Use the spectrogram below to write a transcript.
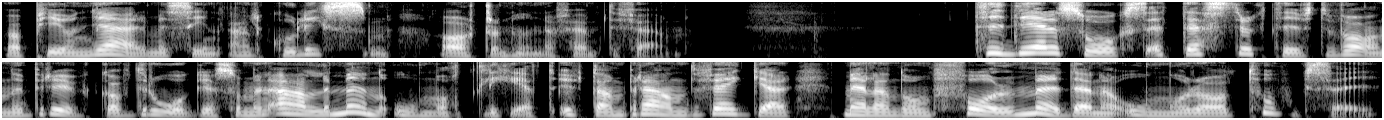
var pionjär med sin alkoholism 1855. Tidigare sågs ett destruktivt vanebruk av droger som en allmän omåttlighet utan brandväggar mellan de former denna omoral tog sig.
